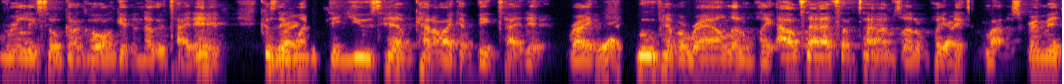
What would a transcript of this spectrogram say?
really so gung ho on getting another tight end because they Right. wanted to use him kind of like a big tight end, right? Right. move him around, let him play outside sometimes, let him play Right. next to the line of scrimmage,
